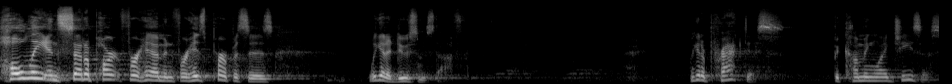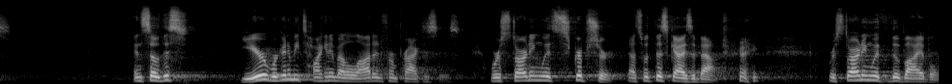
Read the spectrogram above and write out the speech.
holy and set apart for Him and for His purposes, we got to do some stuff. We got to practice becoming like Jesus. And so this year, we're going to be talking about a lot of different practices. We're starting with Scripture. That's what this guy's about, right? We're starting with the Bible,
